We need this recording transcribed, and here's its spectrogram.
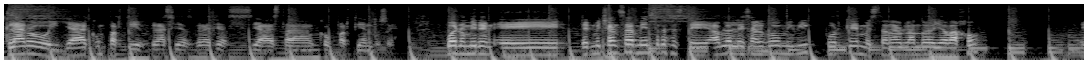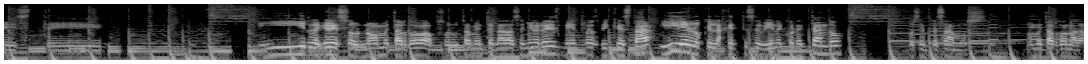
Claro, y ya compartir, gracias, gracias, ya está compartiéndose. Bueno, miren, eh, denme chance mientras este, háblales algo, mi Vic, porque me están hablando allá abajo. Este. Y regreso, no me tardó absolutamente nada, señores, mientras Vic está. Y en lo que la gente se viene conectando, pues empezamos. No me tardó nada.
